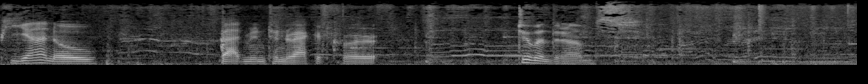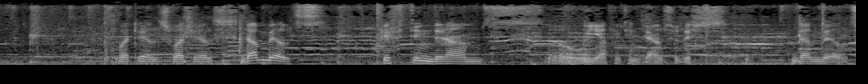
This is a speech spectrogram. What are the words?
piano badminton racket for 12 drums. What else what else? Dumbbells. 15 drums. Oh yeah 15 drums for this. Dumbbells.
